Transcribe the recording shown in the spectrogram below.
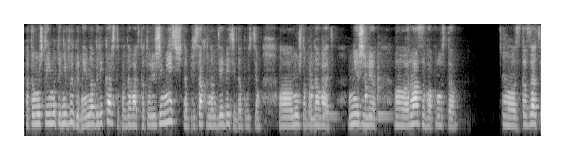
Потому что им это невыгодно. Им надо лекарства продавать, которые ежемесячно при сахарном диабете, допустим, нужно продавать, нежели разово просто сказать,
